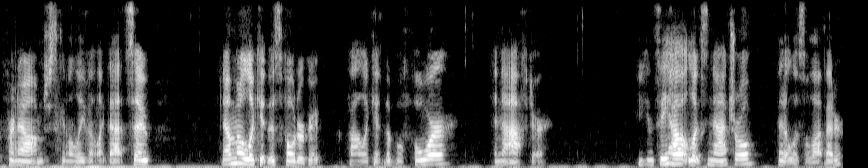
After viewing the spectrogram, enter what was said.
but for now, I'm just going to leave it like that. So now I'm going to look at this folder group. If I look at the before and the after, you can see how it looks natural, but it looks a lot better.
